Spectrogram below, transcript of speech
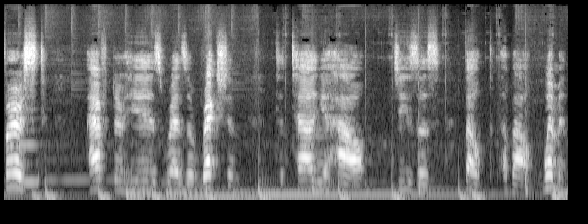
first after his resurrection to tell you how Jesus felt about women.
